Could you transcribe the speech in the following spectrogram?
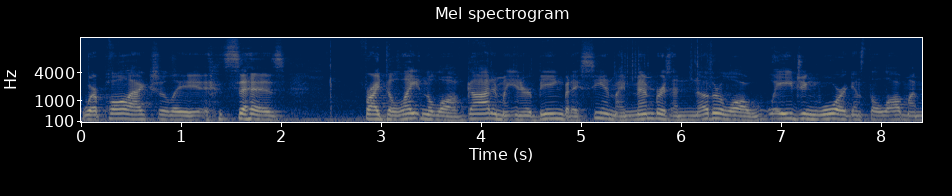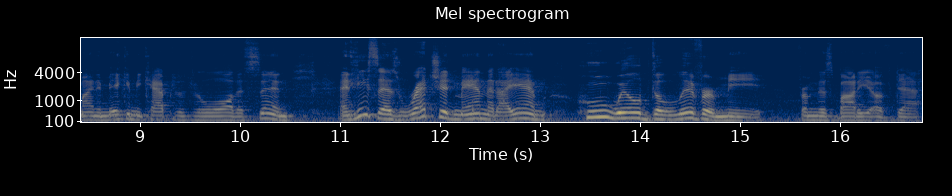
where Paul actually says, For I delight in the law of God in my inner being, but I see in my members another law waging war against the law of my mind and making me captive to the law of sin. And he says, Wretched man that I am, who will deliver me from this body of death?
